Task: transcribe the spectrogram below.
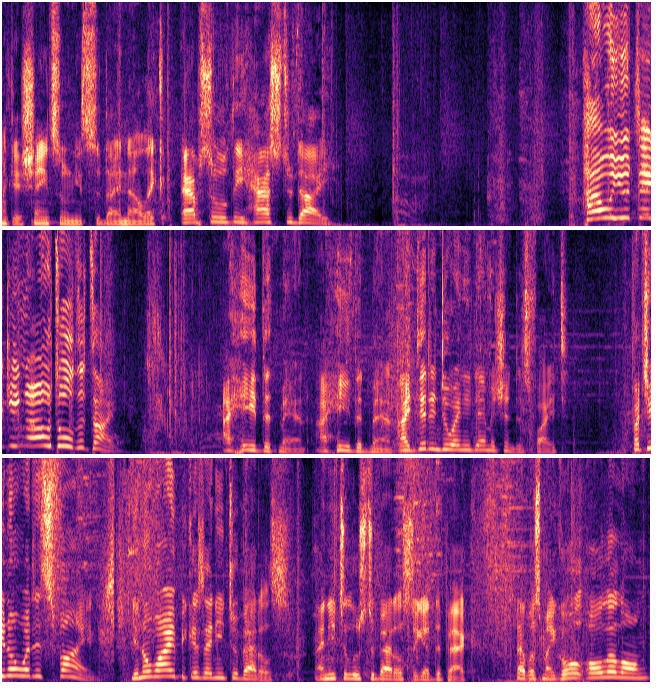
Okay, Shang Tsung needs to die now. Like, absolutely has to die. How are you taking out all the time? I hate that man. I hate that man. I didn't do any damage in this fight. But you know what? It's fine. You know why? Because I need two battles. I need to lose two battles to get the pack. That was my goal all along.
